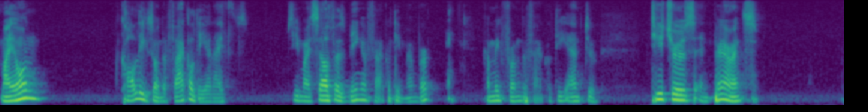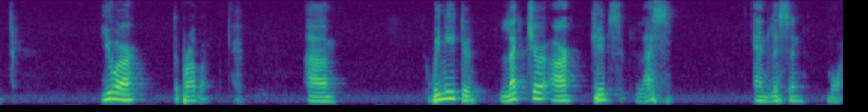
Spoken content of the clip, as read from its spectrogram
my own colleagues on the faculty, and I see myself as being a faculty member, coming from the faculty, and to teachers and parents, you are the problem. Um, we need to lecture our kids less and listen more.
